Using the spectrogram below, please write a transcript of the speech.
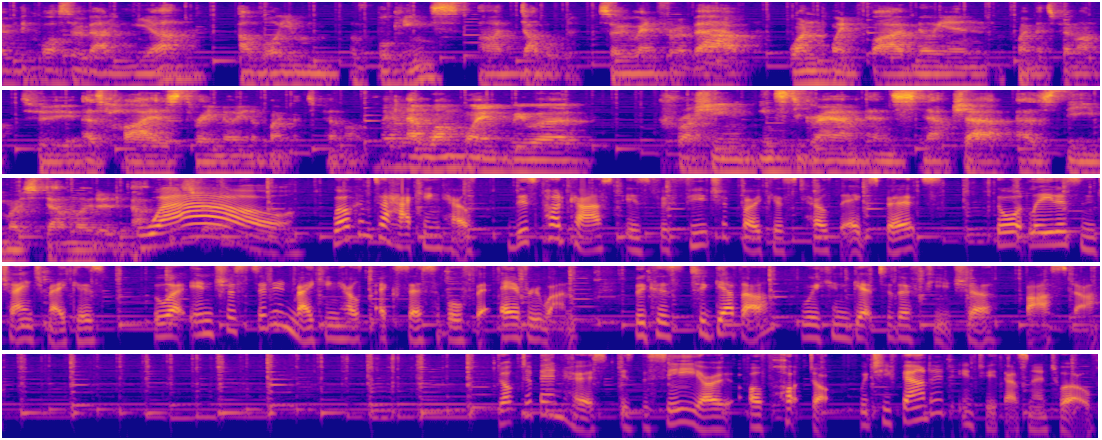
over the course of about a year, our volume of bookings uh, doubled. So we went from about 1.5 million appointments per month to as high as 3 million appointments per month. At one point, we were crushing Instagram and Snapchat as the most downloaded. Wow. Welcome to Hacking Health. This podcast is for future focused health experts, thought leaders, and change makers who are interested in making health accessible for everyone because together we can get to the future faster. Dr. Ben Hurst is the CEO of HotDoc, which he founded in 2012.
